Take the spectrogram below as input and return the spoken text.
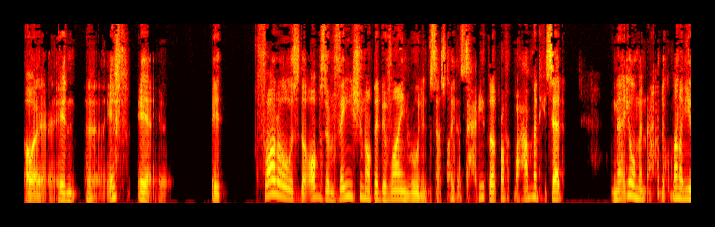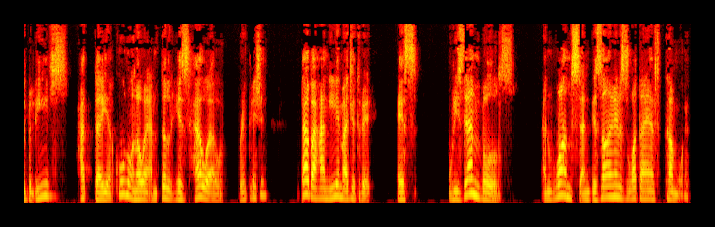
or in, uh, if uh, follows the observation of the divine rulings. That's why the hadith of Prophet Muhammad, he said, none of you believes حتى يكون نوى until his hawa or recognition تبعا لما جئت is resembles and wants and desires what I have come with.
